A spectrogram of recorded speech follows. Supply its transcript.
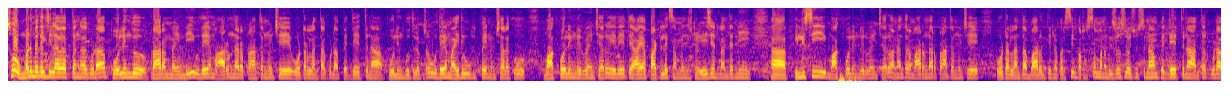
సో ఉమ్మడి మెదక్ జిల్లా వ్యాప్తంగా కూడా పోలింగ్ ప్రారంభమైంది. ఉదయం ఆరున్నర ప్రాంతం నుంచే ఓటర్లంతా కూడా పెద్ద ఎత్తున పోలింగ్ బూత్లకు ఉదయం ఐదు ముప్పై నిమిషాలకు మాక్ పోలింగ్ నిర్వహించారు. ఏదైతే ఆయా పార్టీలకు సంబంధించిన ఏజెంట్లందరినీ పిలిచి మాక్ పోలింగ్ నిర్వహించారు. అనంతరం ఆరున్నర ప్రాంతం నుంచే ఓటర్లంతా బారుతున్న పరిస్థితి. ప్రస్తుతం మనం విజువల్స్లో చూస్తున్నాం పెద్ద ఎత్తున అందరూ కూడా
